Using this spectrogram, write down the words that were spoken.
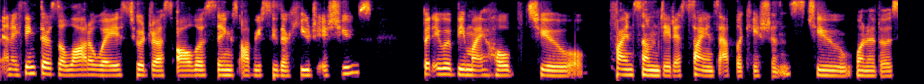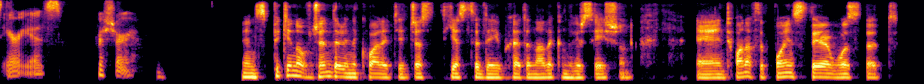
And I think there's a lot of ways to address all those things. Obviously, they're huge issues, but it would be my hope to find some data science applications to one of those areas for sure. And speaking of gender inequality, just yesterday we had another conversation. And one of the points there was that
